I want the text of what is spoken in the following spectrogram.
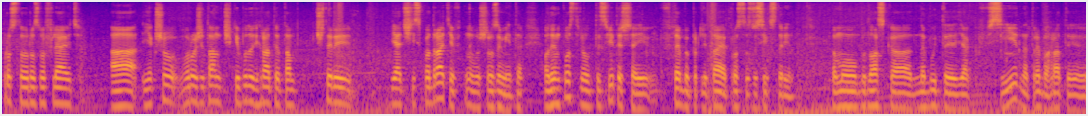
просто розвафляють. А якщо ворожі танчики будуть грати там 4, 5, 6 квадратів, ну ви ж розумієте, один постріл, ти світишся і в тебе прилітає просто з усіх сторін. Тому, будь ласка, не будьте як всі, не треба грати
